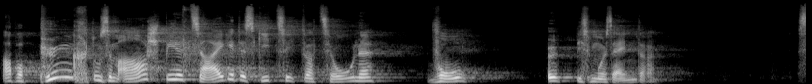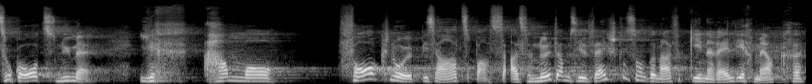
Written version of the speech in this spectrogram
Aber Punkte aus dem Anspiel zeigen, es gibt Situationen, wo etwas muss ändern. So geht's nicht mehr. Ich habe mir vorgenommen, etwas anzupassen. Also nicht am Silvester, sondern einfach generell, ich merke,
